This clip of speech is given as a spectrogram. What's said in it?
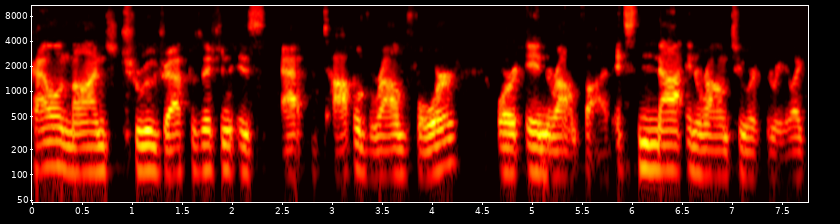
Kellen Mond's true draft position is at the top of round four or in round five. It's not in round two or three. Like,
